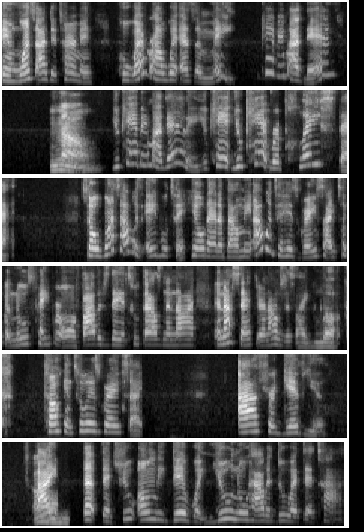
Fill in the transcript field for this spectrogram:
And once I determined whoever I'm with as a mate can't be my daddy. No. You can't be my daddy. You can't you can't replace that. So once I was able to heal that about me, I went to his gravesite, took a newspaper on Father's Day in 2009, and I sat there and I was just like, look, talking to his gravesite, I forgive you. I- Oh. Except that you only did what you knew how to do at that time.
